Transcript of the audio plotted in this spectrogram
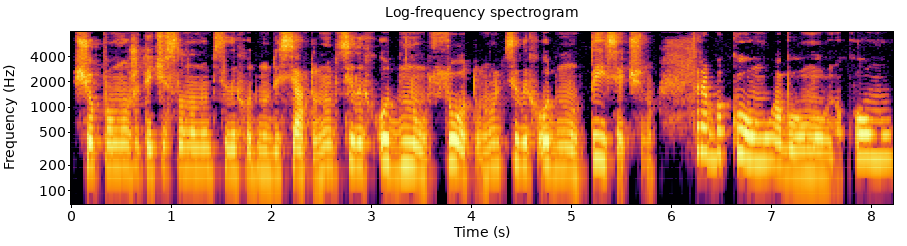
Щоб помножити число на 0,1, 0,1 соту, 0,1 тисячну, треба кому або умовно кому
